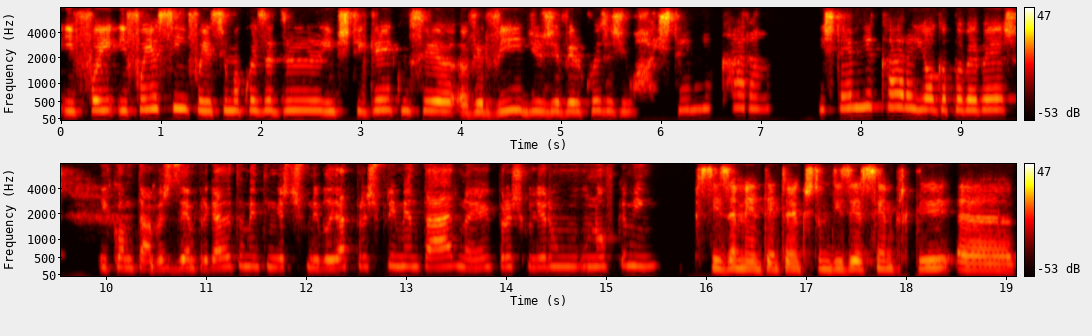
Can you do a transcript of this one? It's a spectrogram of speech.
E foi, e foi assim, foi assim uma coisa de investiguei, comecei a ver vídeos e a ver coisas e eu, ah, isto é a minha cara, isto é a minha cara, yoga para bebés. E como estavas desempregada, também tinhas disponibilidade para experimentar não é? e para escolher um, um novo caminho. Precisamente, então eu costumo dizer sempre que uh,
